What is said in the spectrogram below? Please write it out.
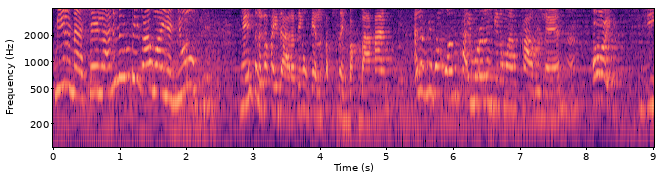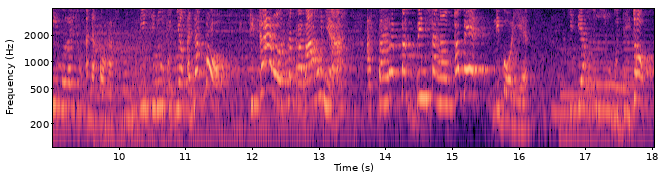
Mirna, Sheila, ano naman pinag-aawayan nyo? Ngayon talaga kayo darating kung kailan tapos na yung bakbakan. Alam niyo ba kung anong kaimoral ang ginawa ng Carol na yan, ha? Hoy! Hindi mo lang yung anak ko, ha? Hindi sinugod niya ang anak ko, si Carol sa trabaho niya, at para pagbintang ang kabet ni Boyet, hindi ako susugod dito.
